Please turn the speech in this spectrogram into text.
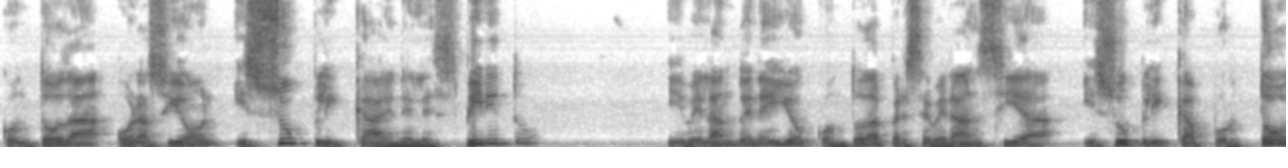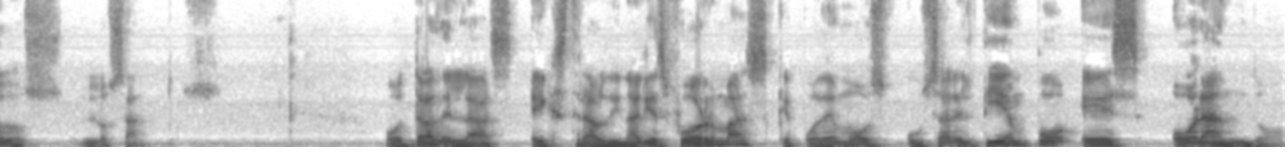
con toda oración y súplica en el Espíritu, y velando en ello con toda perseverancia y súplica por todos los santos. Otra de las extraordinarias formas que podemos usar el tiempo es orando.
